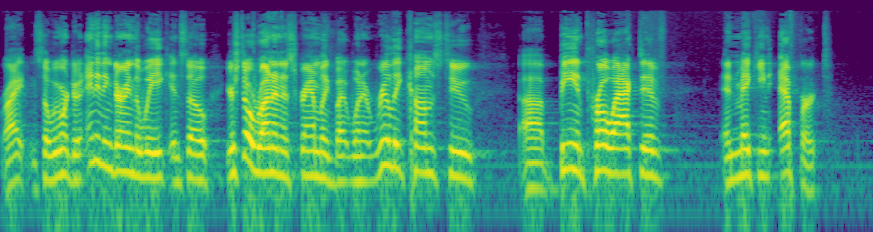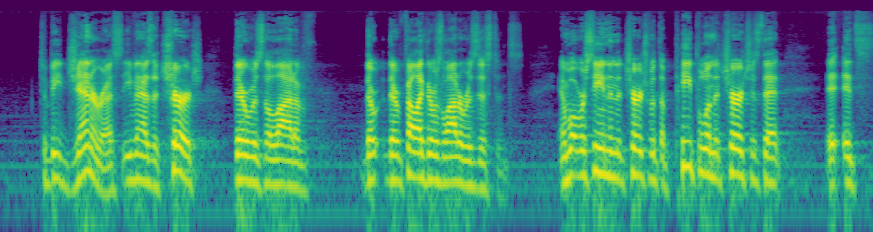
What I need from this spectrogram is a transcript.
right? And so we weren't doing anything during the week. And so you're still running and scrambling, but when it really comes to uh, being proactive and making effort to be generous, even as a church, there was a lot of, there, there felt like there was a lot of resistance. And what we're seeing in the church with the people in the church is that it, it's,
